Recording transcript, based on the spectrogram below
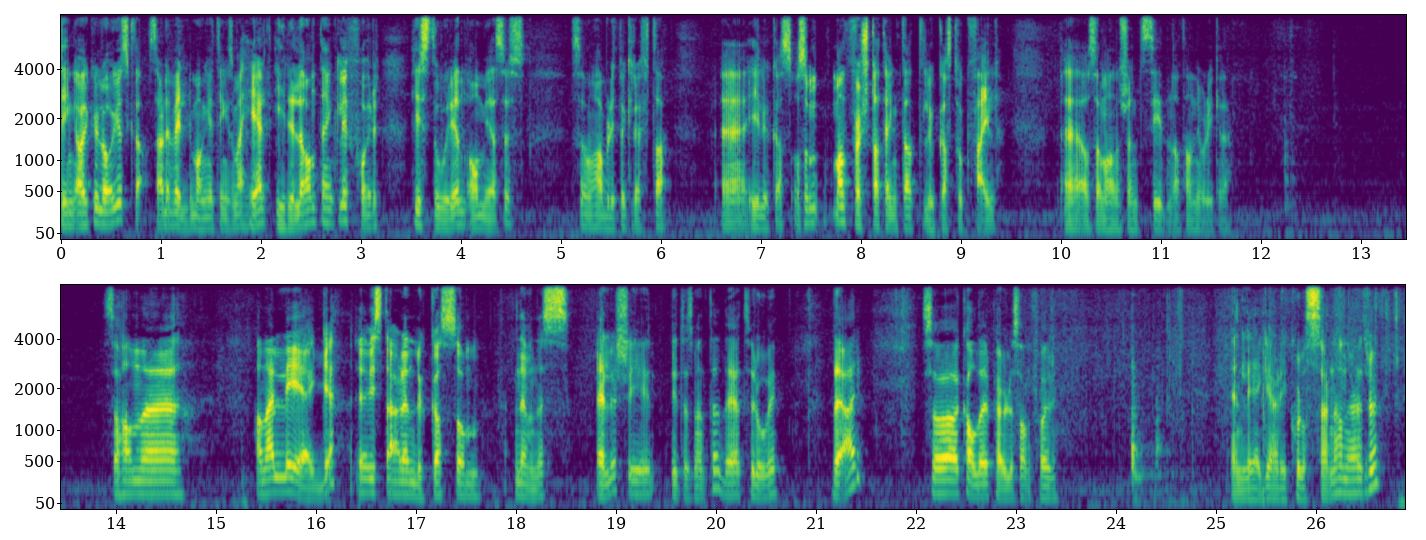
ting arkeologisk, da, så er det veldig mange ting som er helt irrelevant egentlig for historien om Jesus, som har blitt bekrefta eh, i Lukas. Og som man først har tenkt at Lukas tok feil. Eh, og så har skjønt siden at han gjorde ikke det. Så han, eh, han er lege, eh, hvis det er den Lukas som nevnes ellers i Nytestamentet. Det tror vi det er. Så kaller Paulus han for en lege. Er det i Kolosserne han gjør det, tror jeg?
